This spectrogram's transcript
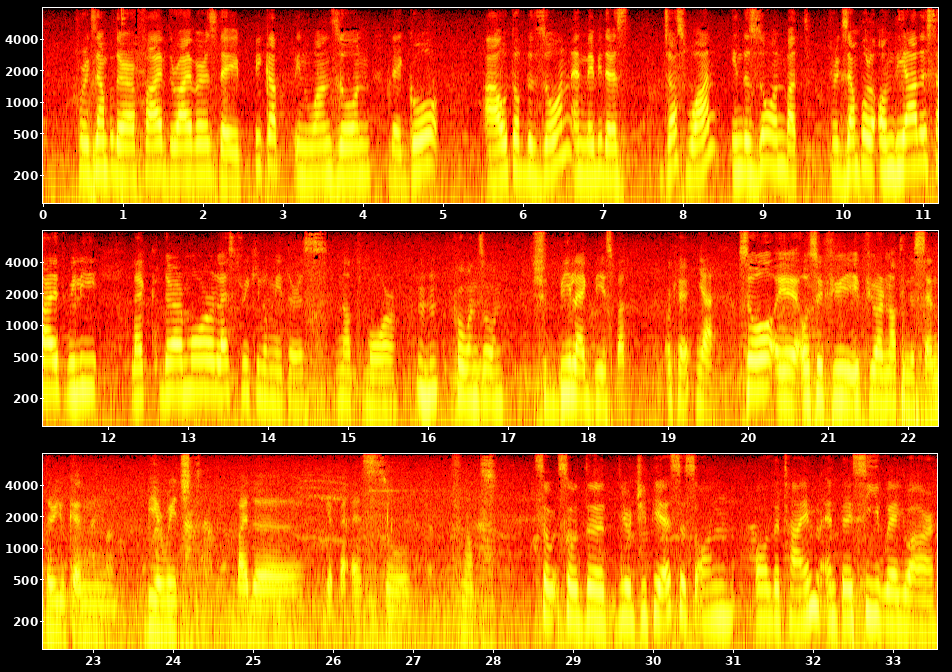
for example there are five drivers they pick up in one zone they go out of the zone and maybe there's just one in the zone but for example on the other side really like there are more or less three kilometers, not more. for one zone. Should be like this, but Okay. yeah. So uh, also if you if you are not in the center, you can be reached by the GPS. So it's not. So so the your GPS is on all the time, and they see where you are.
